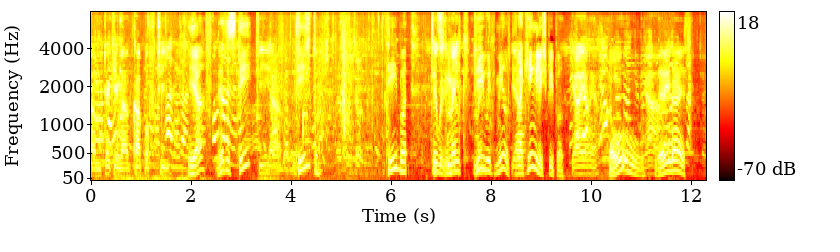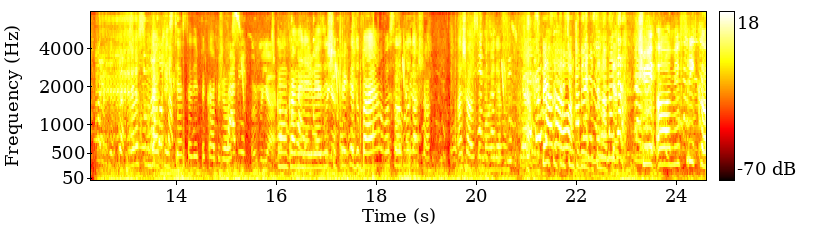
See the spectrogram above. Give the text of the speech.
I'm taking a cup of tea. Yeah? This is tea? Tea, yeah. Tea? Tea, but Tea with milk. tea with milk, Yeah. like English people. Yeah, yeah, yeah. Oh, very nice. Vreau să-mi dau chestia asta de pe cap jos. Și că mă cam enervează și cred că după aia o să văd așa. Așa o să mă uit de acum. Sper să trecem cu bine peste noaptea asta. Și uh, mi-e frică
